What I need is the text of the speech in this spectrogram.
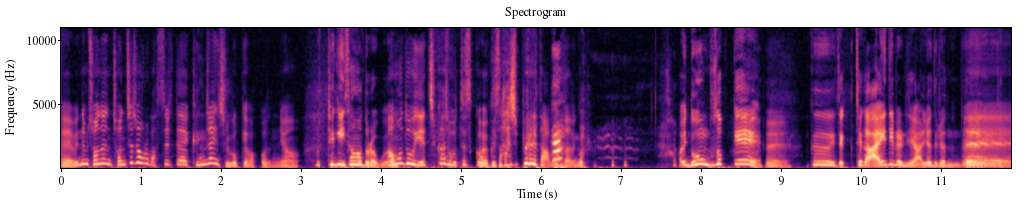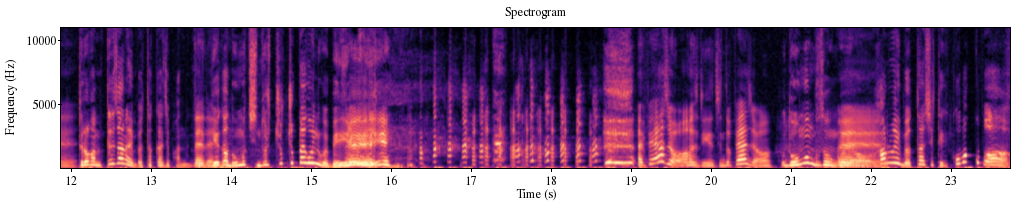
예, 왜냐면 저는 전체적으로 봤을 때 굉장히 즐겁게 봤거든요. 되게 이상하더라고요. 아무도 예측하지 못했을 거예요. 그래서 40회를 다 본다는 걸. 아니, 너무 무섭게 예. 그 이제 제가 아이디를 이제 알려드렸는데 예. 들어가면 뜨잖아요 몇 화까지 봤는데 네네네. 얘가 너무 진도를 쭉쭉 빼고 있는 거예요 매일매일 아, 빼야죠. 지금 진도 빼야죠. 너무 무서운 거예요 네. 하루에 몇 화씩 되게 꼬박꼬박 아,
